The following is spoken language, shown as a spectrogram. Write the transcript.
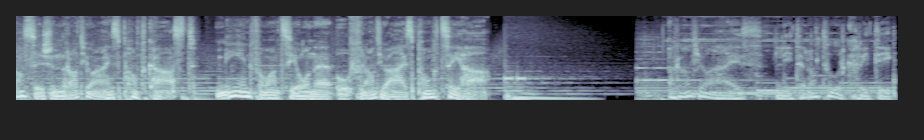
Das ist ein Radio 1 Podcast. Mehr Informationen auf radio1.ch. Radio 1 Literaturkritik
